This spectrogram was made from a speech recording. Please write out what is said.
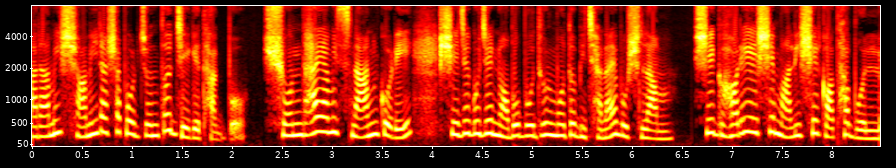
আর আমি স্বামীর আসা পর্যন্ত জেগে থাকব। সন্ধ্যায় আমি স্নান করে সেজেগুজে নববধূর মতো বিছানায় বসলাম। সে ঘরে এসে মালিশের কথা বলল,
